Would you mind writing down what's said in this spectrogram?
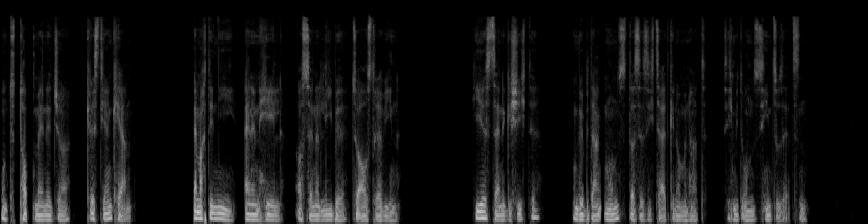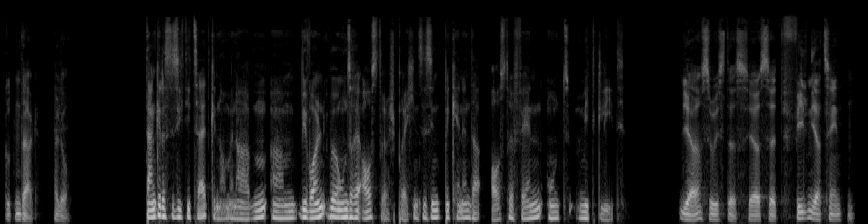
und Topmanager Christian Kern. Er machte nie einen Hehl aus seiner Liebe zu Austria Wien. Hier ist seine Geschichte und wir bedanken uns, dass er sich Zeit genommen hat, sich mit uns hinzusetzen. Guten Tag. Hallo. Danke, dass Sie sich die Zeit genommen haben. Ähm, wir wollen über unsere Austria sprechen. Sie sind bekennender Austria-Fan und Mitglied. Ja, so ist das. Ja, seit vielen Jahrzehnten.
